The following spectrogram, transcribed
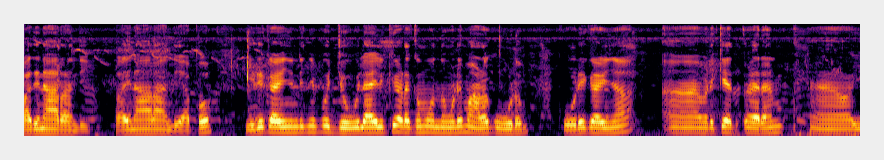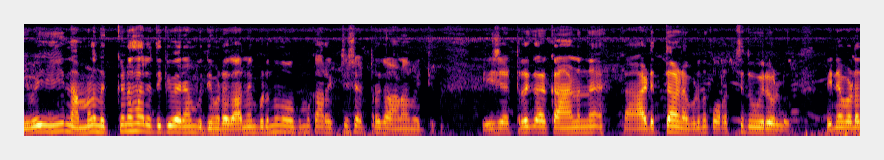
പതിനാറാം തീയതി പതിനാറാം തീയതി. അപ്പോൾ ഇത് കഴിഞ്ഞിട്ട് ഇനിയിപ്പോൾ ജൂലൈയിലേക്ക് കിടക്കുമ്പോൾ ഒന്നും കൂടി മഴ കൂടും. കൂടി കഴിഞ്ഞാൽ ഇവിടേക്ക് വരാൻ ഇവ ഈ നമ്മൾ നിൽക്കുന്ന സ്ഥലത്തേക്ക് വരാൻ ബുദ്ധിമുട്ടാണ് കാരണം ഇവിടുന്ന് നോക്കുമ്പോൾ കറക്റ്റ് ഷട്ടർ കാണാൻ പറ്റും. ഈ ഷട്ടർ കാണുന്ന അടുത്താണ്. ഇവിടുന്ന് കുറച്ച് ദൂരമുള്ളൂ പിന്നെ ഇവിടെ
